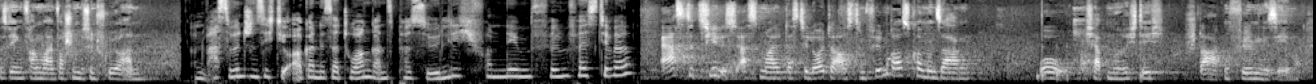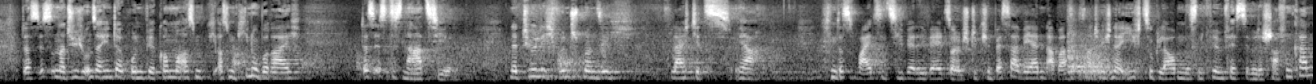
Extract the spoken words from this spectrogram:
Deswegen fangen wir einfach schon ein bisschen früher an. Und was wünschen sich die Organisatoren ganz persönlich von dem Filmfestival? Erste Ziel ist erstmal, dass die Leute aus dem Film rauskommen und sagen, wow, ich habe einen richtig starken Film gesehen. Das ist natürlich unser Hintergrund. Wir kommen aus dem, aus dem Kinobereich. Das ist das Nahziel. Natürlich wünscht man sich vielleicht jetzt, ja, das Weizenziel wäre, die Welt soll ein Stückchen besser werden, aber es ist natürlich naiv zu glauben, dass ein Filmfestival das schaffen kann.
